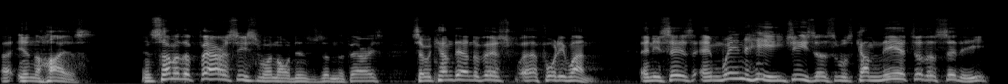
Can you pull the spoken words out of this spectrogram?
uh, in the highest. And some of the Pharisees were not interested in the Pharisees. So we come down to verse uh, 41. And he says, And when he, Jesus, was come near to the city,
